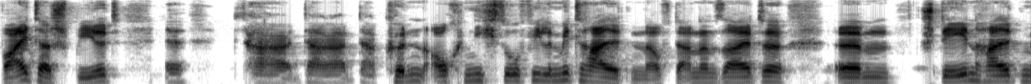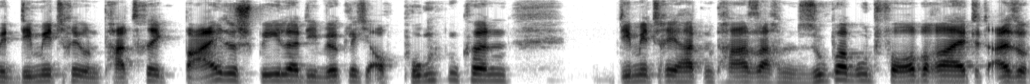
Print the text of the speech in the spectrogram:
weiterspielt, äh, da, da, da können auch nicht so viele mithalten. Auf der anderen Seite ähm, stehen halt mit Dimitri und Patrick beide Spieler, die wirklich auch punkten können. Dimitri hat ein paar Sachen super gut vorbereitet. Also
